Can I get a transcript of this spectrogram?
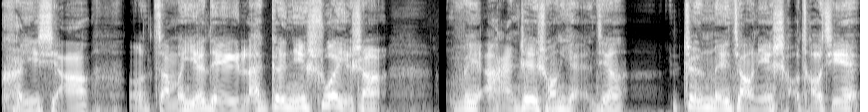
可一想，怎么也得来跟您说一声，为俺这双眼睛，真没叫您少操心。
